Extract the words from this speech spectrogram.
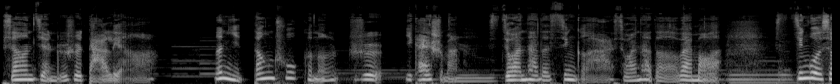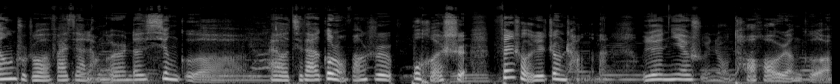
想想简直是打脸啊！”那你当初可能只是一开始嘛，喜欢他的性格啊，喜欢他的外貌啊，经过相处之后，发现两个人的性格还有其他各种方式不合适，分手是正常的嘛。我觉得你也属于那种讨好人格。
